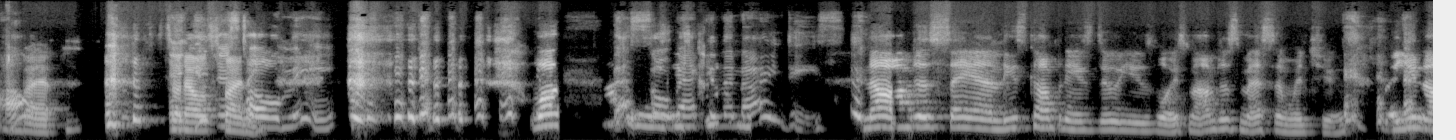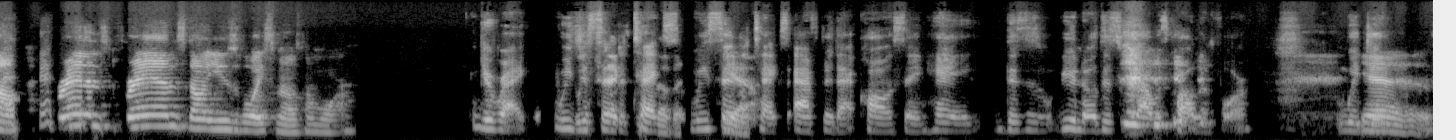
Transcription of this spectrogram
Oh. But so and that was funny. told me. well, that's so back in the 90s. no, I'm just saying these companies do use voicemail. I'm just messing with you. But you know, friends, friends don't use voicemails no more. You're right. We, we just sent a text. We sent yeah. a text after that call saying, "Hey, this is you know this is what I was calling for." We yes. Did.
